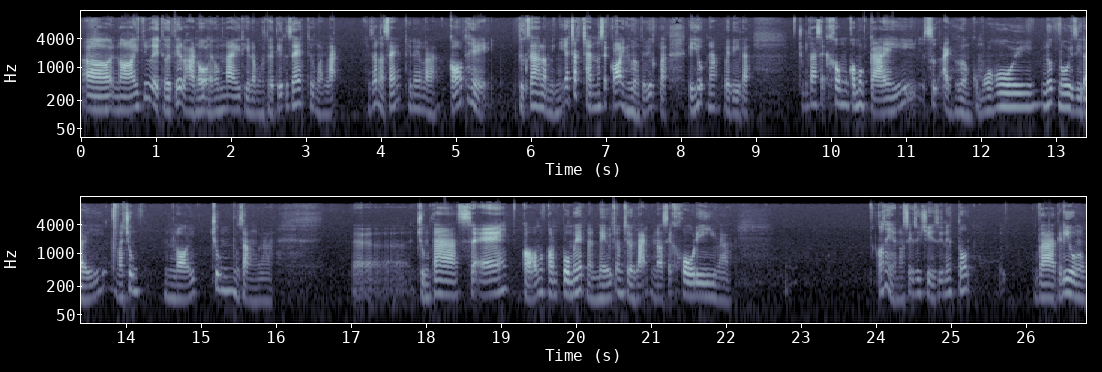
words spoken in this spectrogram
À, nói về thời tiết ở Hà Nội ngày hôm nay thì là một thời tiết rét chứ không phải lạnh rất là rét. Thế nên là có thể thực ra là mình nghĩ chắc chắn nó sẽ có ảnh hưởng tới việc là cái hiệu năng bởi vì là chúng ta sẽ không có một cái sự ảnh hưởng của mồ hôi nước nôi gì đấy. Nói chung nói chung rằng là uh, chúng ta sẽ có một con pomade là nếu trong trời lạnh nó sẽ khô đi và có thể nó sẽ duy trì giữ nét tốt và cái điều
